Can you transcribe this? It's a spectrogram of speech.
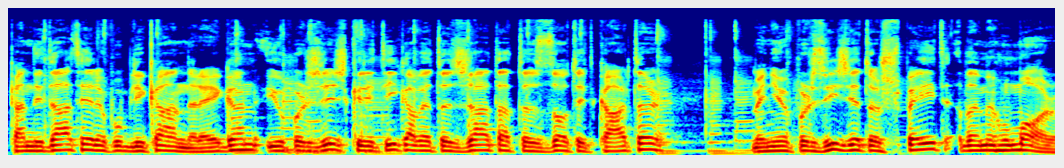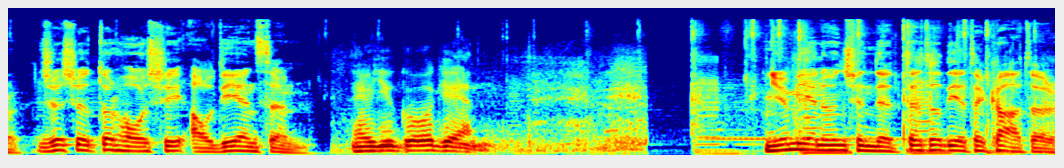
kandidati republikan Reagan iu përgjigj kritikave të gjata të zotit Carter me një përgjigje të shpejtë dhe me humor, gjë që tërhoqi audiencën. There you go again. Një mijë e nëntëqind e tetëdhjetë e katër,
